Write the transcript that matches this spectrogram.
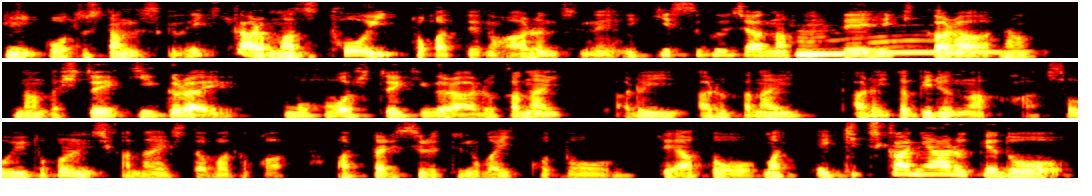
に行こうとしたんですけど、駅からまず遠いとかっていうのがあるんですよね。駅すぐじゃなくて、駅からなん、なんだ、一駅ぐらい、ほぼほぼ一駅ぐらい歩かない、歩い、歩かない、歩いたビルの中か、そういうところにしかないスタバとかあったりするっていうのが一個と、で、あと、ま、駅地下にあるけど、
